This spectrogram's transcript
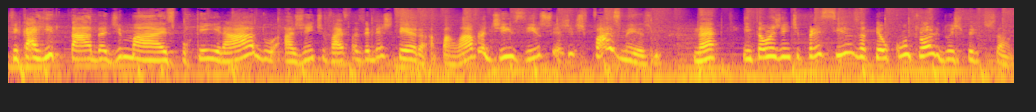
ficar irritada demais, porque irado a gente vai fazer besteira. A palavra diz isso e a gente faz mesmo, né? Então a gente precisa ter o controle do Espírito Santo.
